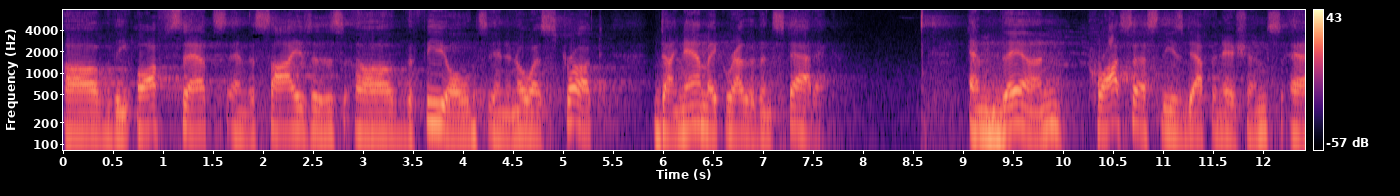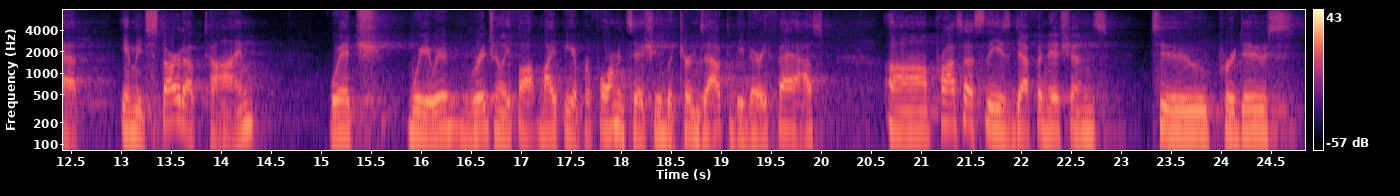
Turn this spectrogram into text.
of the offsets and the sizes of the fields in an OS struct dynamic rather than static. And then process these definitions at image startup time, which we originally thought might be a performance issue, but turns out to be very fast. Uh, process these definitions to produce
